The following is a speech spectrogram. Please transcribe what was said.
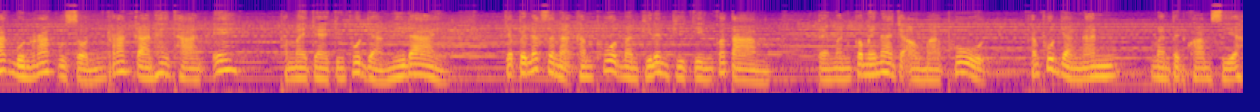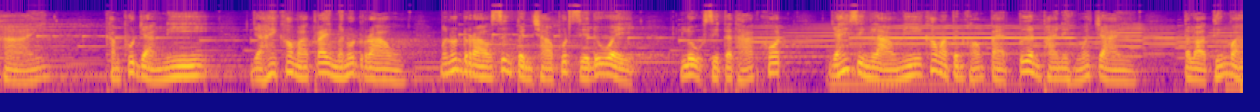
รักบุญรักกุศลรักการให้ทาน เอ๊ะทำไมแกจึงพูดอย่างนี้ได้ จะเป็นลักษณะคำพูดมันทีเล่นทีจริงก็ตาม แต่มันก็ไม่น่าจะเอามาพูด คำพูดอย่างนั้นมันเป็นความเสียหายคำพูดอย่างนี้อย่าให้เข้ามาใกล้มนุษย์เรา มนุษย์เราซึ่งเป็นชาวพุทธเสียด้วย ลูกศิษย์ตถาคต อย่าให้สิ่งเหล่านี้เข้ามาเป็นของแปดเปื้อนภายในหัวใจ ตลอดถึงวา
